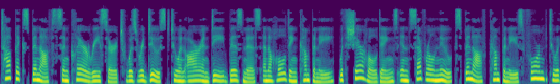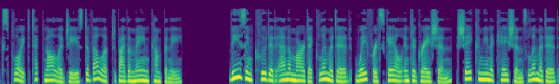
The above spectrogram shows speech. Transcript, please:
Topic spin-offs Sinclair Research was reduced to an R&D business and a holding company, with shareholdings in several new spin-off companies formed to exploit technologies developed by the main company. These included Anamartic Limited wafer scale integration, Shaye Communications Limited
